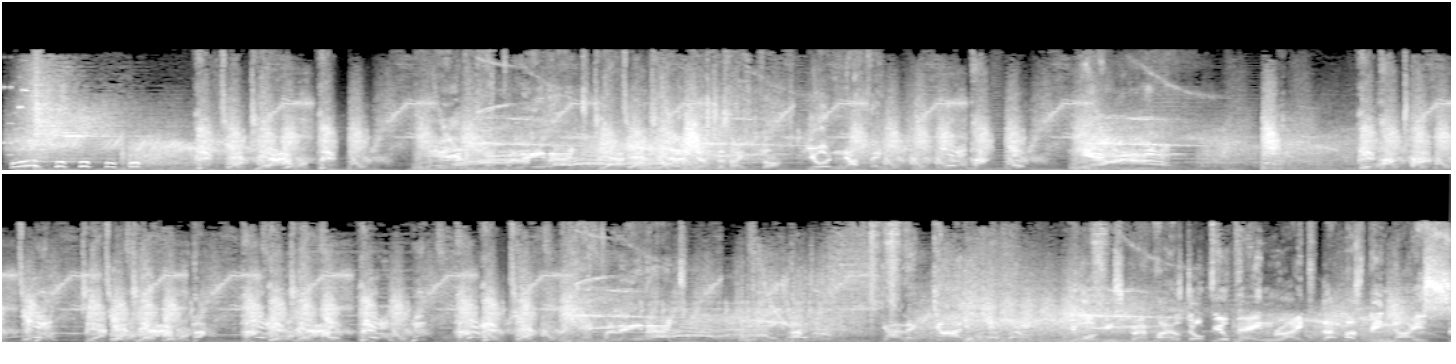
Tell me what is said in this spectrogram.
Believe it! Just as I thought, you're nothing! Believe walking scrap piles don't feel pain, right? That must be nice!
